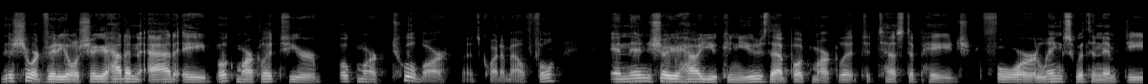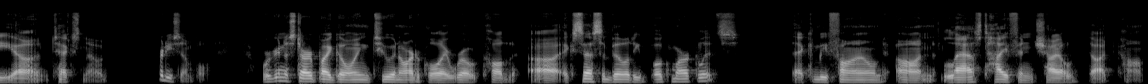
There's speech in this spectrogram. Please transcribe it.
This short video will show you how to add a bookmarklet to your bookmark toolbar. That's quite a mouthful. And then show you how you can use that bookmarklet to test a page for links with an empty uh, text node. Pretty simple. We're going to start by going to an article I wrote called uh, Accessibility Bookmarklets that can be found on last-child.com.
